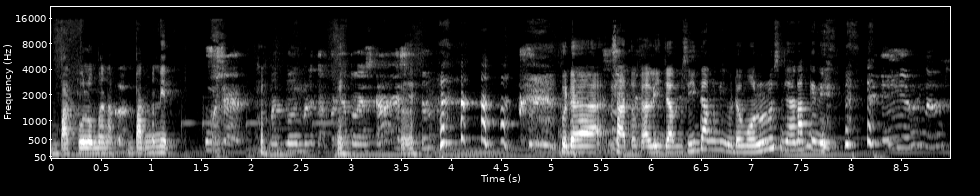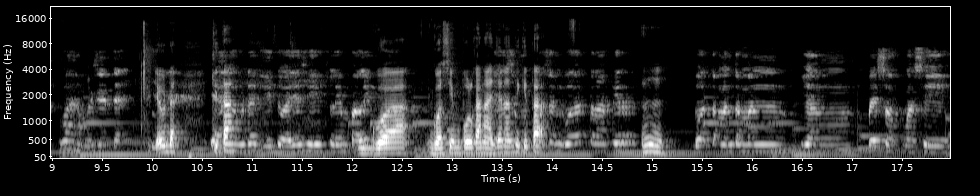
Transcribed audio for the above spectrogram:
40 menit 4 menit. Buset, 40 menit sampai satu SKS itu? Udah satu kali jam sidang nih udah mau lulus nih anak ini iya wah ya udah kita ya udah gitu aja sih paling gua gua simpulkan aja nanti kita gua terakhir hmm, buat teman-teman yang besok masih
